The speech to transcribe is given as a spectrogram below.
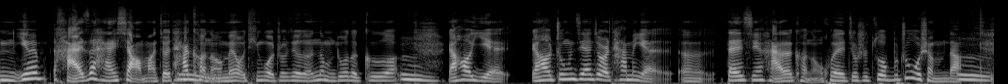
嗯，因为孩子还小嘛，就他可能没有听过周杰伦那么多的歌，嗯，然后也。然后中间就是他们也呃担心孩子可能会就是坐不住什么的，嗯，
